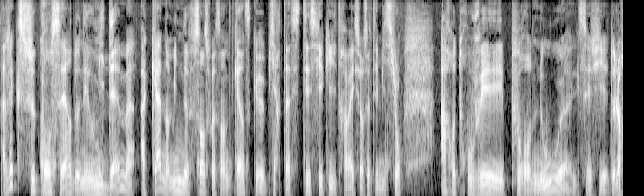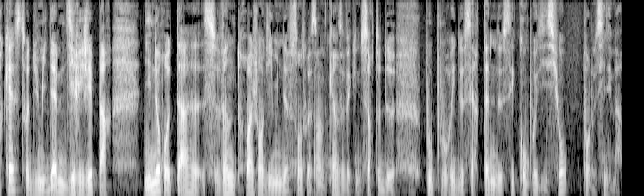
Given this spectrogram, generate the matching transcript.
avec ce concert donné au Midem à Cannes en 1975 que Pierre Tessier, qui travaille sur cette émission, a retrouvé pour nous. Il s'agit de l'orchestre du Midem dirigé par Nino Rota ce 23 janvier 1975 avec une sorte de pot pourri de certaines de ses compositions pour le cinéma.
